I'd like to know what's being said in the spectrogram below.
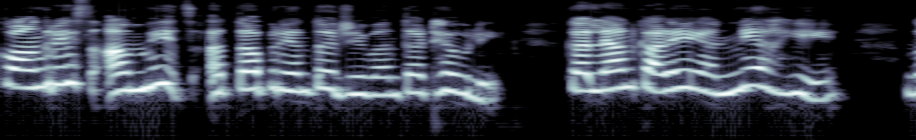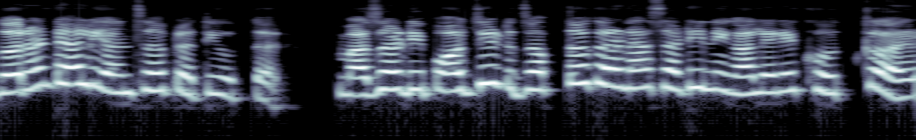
काँग्रेस आम्हीच आतापर्यंत जिवंत ठेवली. कल्याण काळे यांनीही गोरंट्याल यांचं प्रतिउत्तर माझं डिपॉझिट जप्त करण्यासाठी निघालेले खोतकर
